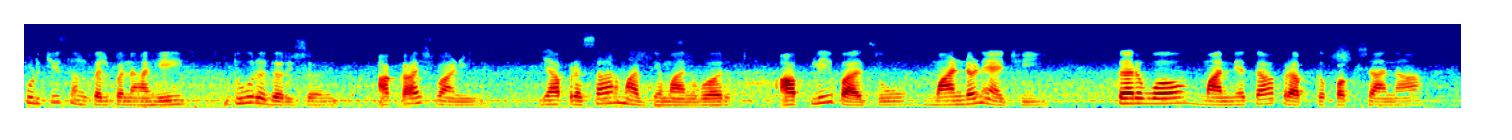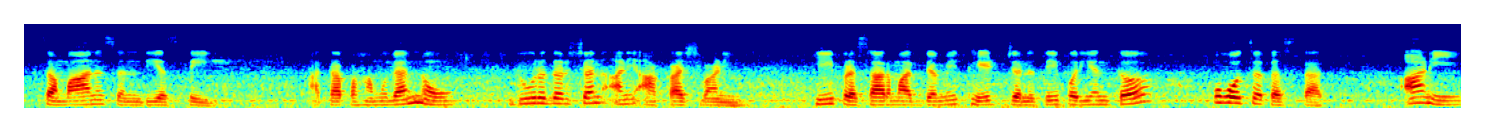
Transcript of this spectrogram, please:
पुढची संकल्पना आहे दूरदर्शन आकाशवाणी या प्रसारमाध्यमांवर आपली बाजू मांडण्याची सर्व मान्यताप्राप्त पक्षांना समान संधी असते. आता पहा मुलांनो दूरदर्शन आणि आकाशवाणी ही प्रसारमाध्यमे थेट जनतेपर्यंत पोहोचत असतात आणि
